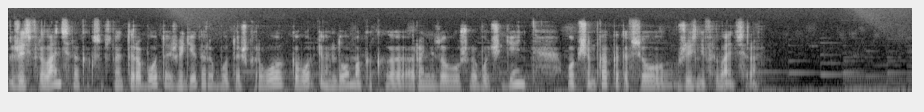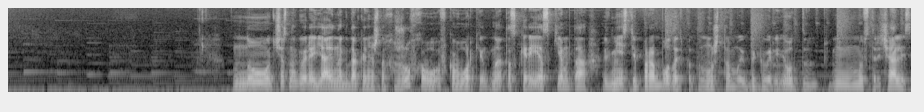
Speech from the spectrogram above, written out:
жизнь фрилансера, как, собственно, ты работаешь, где ты работаешь, коворкинг дома, как э, организовываешь рабочий день. В общем, как это все в жизни фрилансера. Ну, честно говоря, я иногда, конечно, хожу в, в коворкинг, но это скорее с кем-то вместе поработать, потому что мы договорились. Вот мы встречались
